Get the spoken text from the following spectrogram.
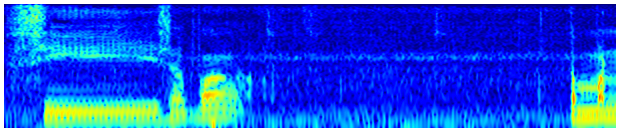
si siapa temen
